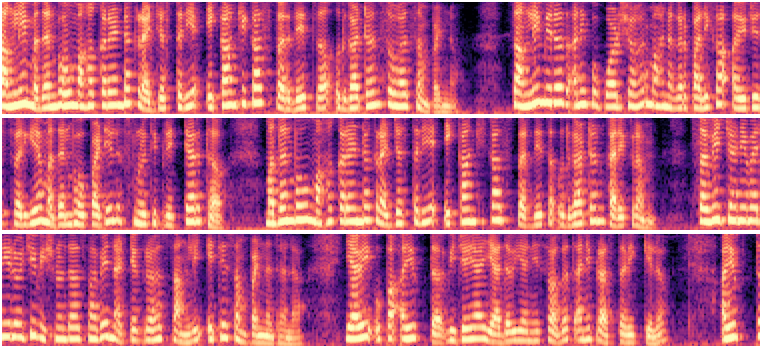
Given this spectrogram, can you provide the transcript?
सांगली मदनभाऊ महाकरंडक राज्यस्तरीय एकांकिका स्पर्धेचं उद्घाटन सोहळा संपन्न. सांगली मिरज आणि कुपवाड शहर महानगरपालिका आयोजित स्वर्गीय मदनभाऊ पाटील स्मृती प्रित्यर्थ मदनभाऊ महाकरंडक राज्यस्तरीय एकांकिका स्पर्धेचा उद्घाटन कार्यक्रम सव्वीस जानेवारी रोजी विष्णुदास भावे नाट्यगृह सांगली येथे संपन्न झाला. यावेळी उपआयुक्त विजया यादव यांनी स्वागत आणि प्रास्ताविक केलं. आयुक्त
